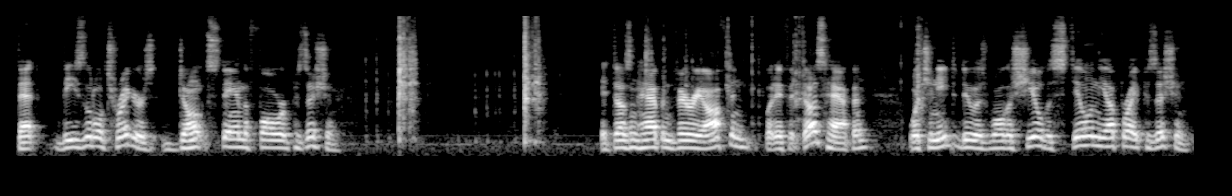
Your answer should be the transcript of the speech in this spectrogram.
that these little triggers don't stay in the forward position, it doesn't happen very often, but if it does happen, what you need to do is while the shield is still in the upright position,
